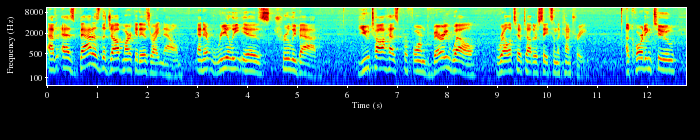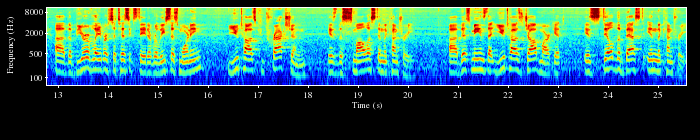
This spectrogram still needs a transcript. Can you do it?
as bad as the job market is right now, and it really is truly bad. Utah has performed very well relative to other states in the country. According to uh, the Bureau of Labor Statistics data released this morning, Utah's contraction is the smallest in the country. Uh, this means that Utah's job market is still the best in the country,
